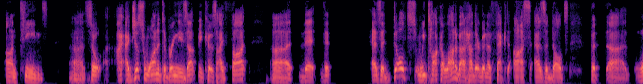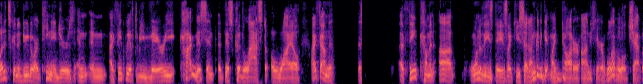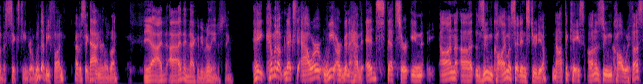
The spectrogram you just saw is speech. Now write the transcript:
on teens. Uh, so I, I, just wanted to bring these up because I thought uh, that that as adults we talk a lot about how they're going to affect us as adults, but uh, what it's going to do to our teenagers and and i think we have to be very cognizant that this could last a while. I found that i think coming up one of these days like you said i'm going to get my daughter on here. We'll have a little chat with a 16 year old would that be fun? Have a 16 year old on. Yeah I, I think that could be really interesting. Hey, coming up next hour, we are going to have Ed Stetzer in on uh, the Zoom call. I almost said in studio, not the case, on a Zoom call with us,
